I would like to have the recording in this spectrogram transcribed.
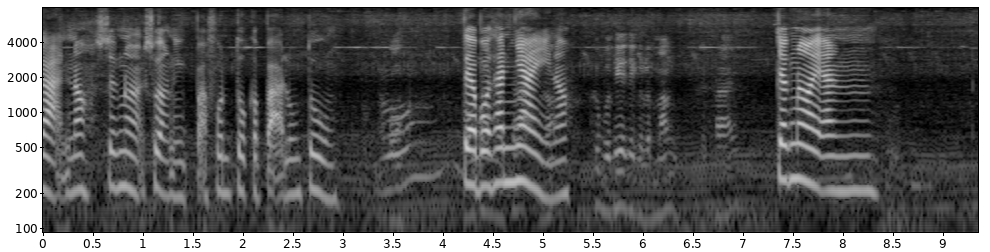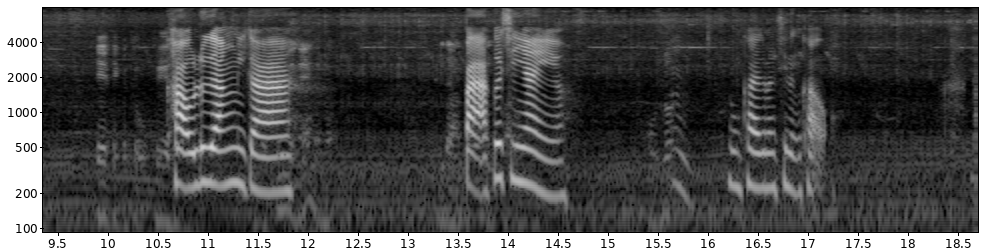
กาลเนาะช่วงเนาะช่วงนี้ป่าฝนตกกับป่าลงตุงโอ้ แต่บ่ทันใหญ่เนาะคือประเทศที่กระมังคล้ายจักหน่อยอันๆประเทศที่กระตุกเทศเขาวเรืองนี่ก็ป่าคือสิใหญ่อยู่อืมลุงใครกำลังสิหนึ่งเขาวไผ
